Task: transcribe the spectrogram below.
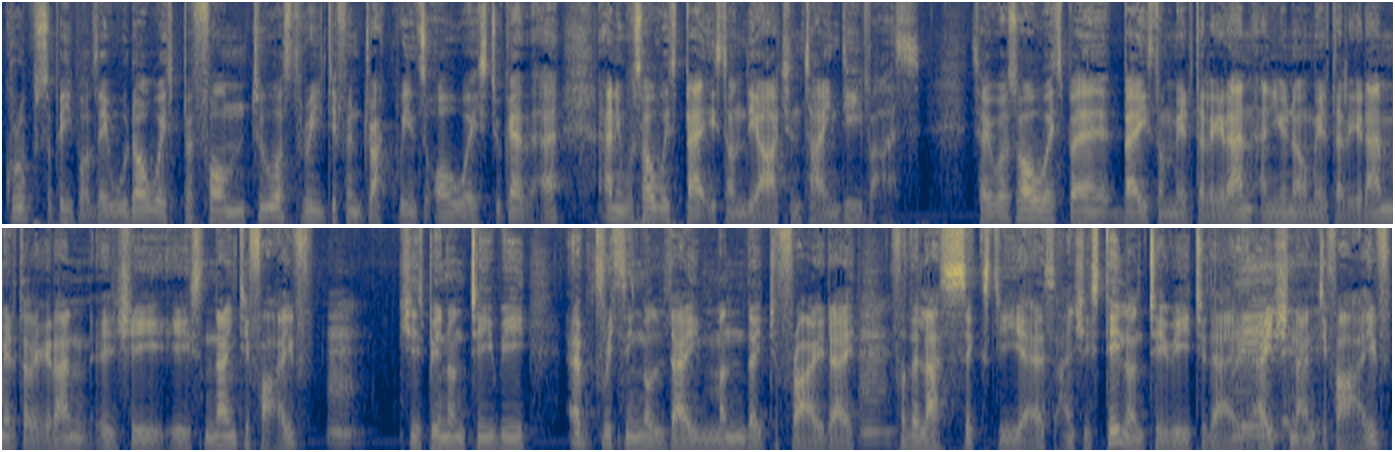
groups of people. They would always perform two or three different drag queens always together, and it was always based on the Argentine divas. So it was always ba- based on Mirta Legrand, and you know Mirta Legrand. Mirta Legrand, eh, she is 95. She's been on TV every single day, Monday to Friday, for the last 60 years, and she's still on TV today, age 95.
